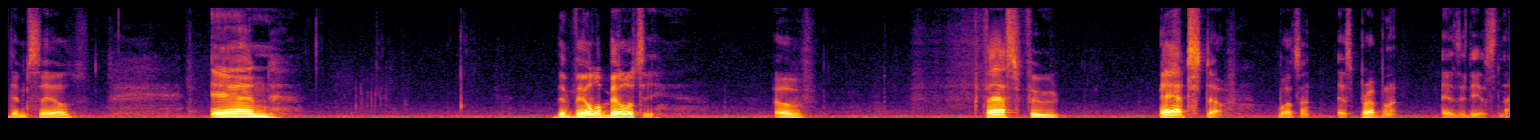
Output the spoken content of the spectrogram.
themselves, and the availability of fast food, bad stuff, wasn't as prevalent as it is now.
